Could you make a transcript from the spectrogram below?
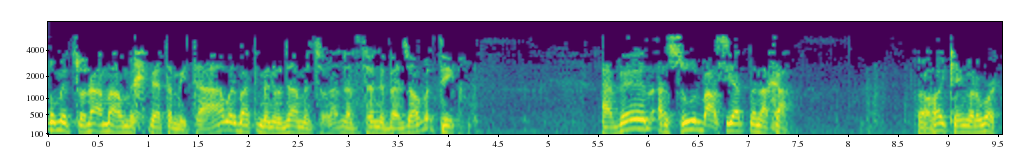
ומצורע מהו מחוויית המיטה, what about מנודה מצורע? Turn the beds over, תיקו. אבל אסור בעשיית מלאכה. Can't go to work.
